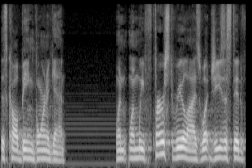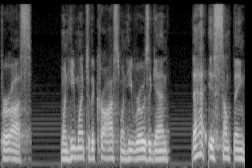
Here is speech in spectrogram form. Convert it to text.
that's called being born again. When, when we first realize what Jesus did for us, when he went to the cross, when he rose again, that is something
